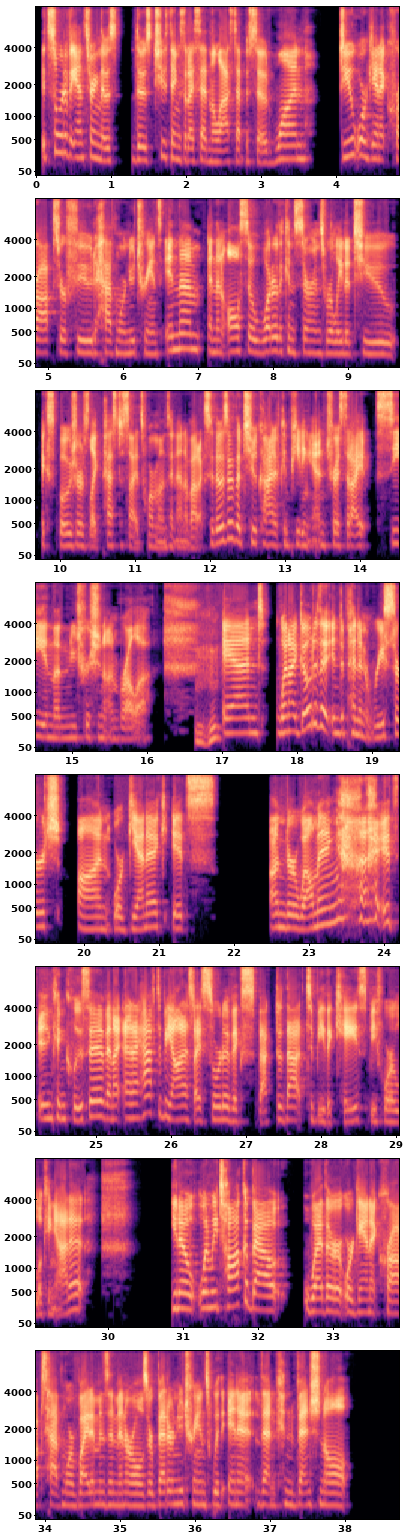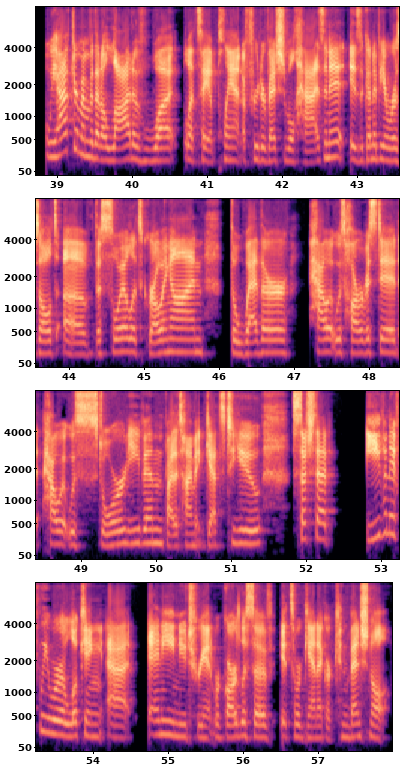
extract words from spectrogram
it's sort of answering those those two things that I said in the last episode. One, do organic crops or food have more nutrients in them? And then also, what are the concerns related to exposures like pesticides, hormones, and antibiotics? So, those are the two kind of competing interests that I see in the nutrition umbrella. Mm-hmm. And when I go to the independent research on organic, it's underwhelming. it's inconclusive. And I, and I have to be honest, I sort of expected that to be the case before looking at it. You know, when we talk about whether organic crops have more vitamins and minerals or better nutrients within it than conventional, we have to remember that a lot of what, let's say, a plant, a fruit, or vegetable has in it is going to be a result of the soil it's growing on, the weather, how it was harvested, how it was stored, even by the time it gets to you, such that even if we were looking at any nutrient, regardless of its organic or conventional,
